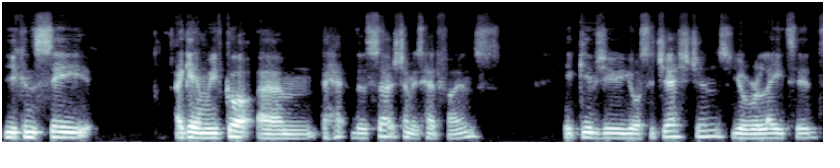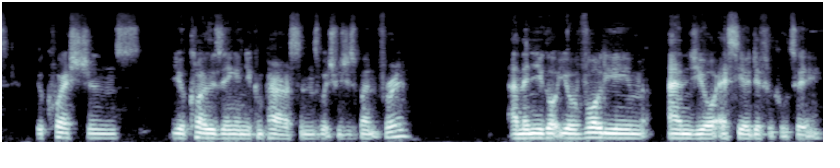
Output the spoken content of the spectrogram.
you can see, again, we've got um, the, the search term is headphones. It gives you your suggestions, your related, your questions, your closing and your comparisons, which we just went through. And then you got your volume and your SEO difficulty.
